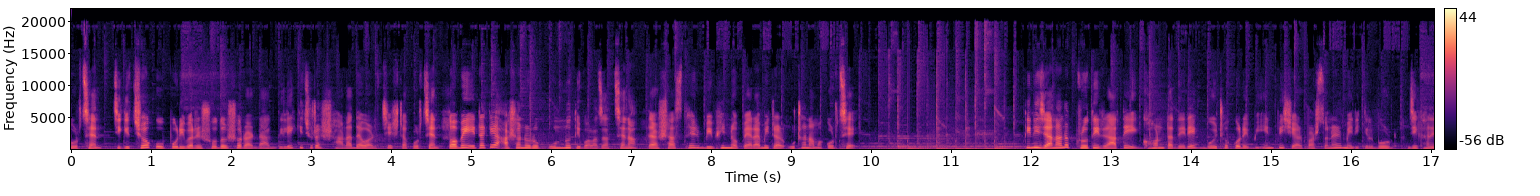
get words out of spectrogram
করছেন। চিকিৎসক ও পরিবারের সদস্যরা ডাক দিলে কিছুটা সাড়া দেওয়ার চেষ্টা করছেন, তবে এটাকে আশানুরূপ উন্নতি বলা যাচ্ছে না। তার স্বাস্থ্যের বিভিন্ন প্যারামিটার উঠানামা করছে। তিনি জানান, প্রতি রাতে ঘণ্টা দেড়েক বৈঠক করে বিএনপি চেয়ারপারসনের মেডিকেল বোর্ড, যেখানে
